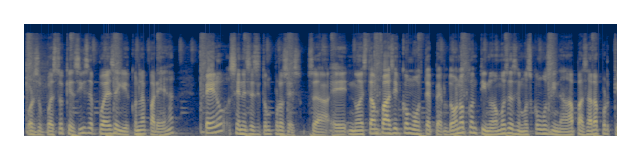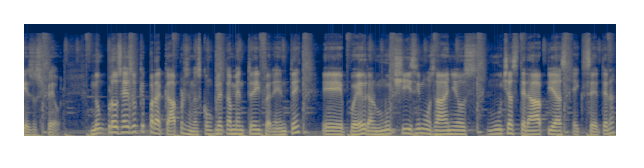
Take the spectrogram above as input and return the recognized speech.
Por supuesto que sí se puede seguir con la pareja, pero se necesita un proceso. O sea, eh, no es tan fácil como te perdono, continuamos, hacemos como si nada pasara, porque eso es peor. No, un proceso que para cada persona es completamente diferente, eh, puede durar muchísimos años, muchas terapias, etcétera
